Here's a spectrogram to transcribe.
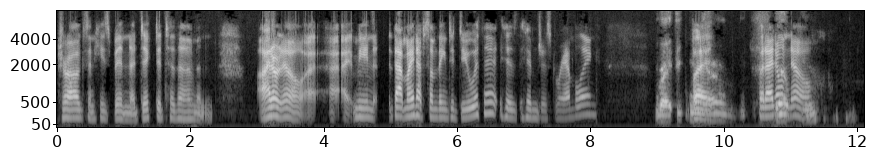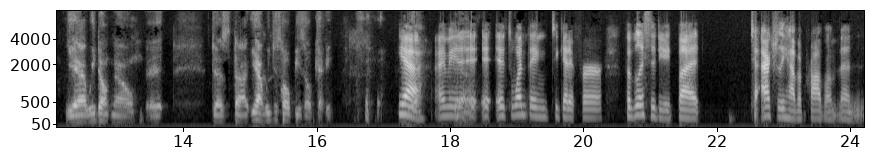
drugs and he's been addicted to them, and I don't know. I I mean, that might have something to do with it, his him just rambling, right, But- yeah, but I don't yeah, know. Yeah, we don't know. It just uh, yeah, we just hope he's okay. Yeah, I mean, Yeah. It, it, it's one thing to get it for publicity, but to actually have a problem, then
